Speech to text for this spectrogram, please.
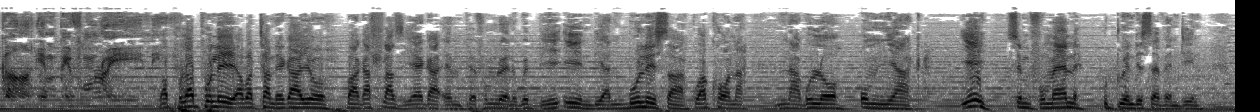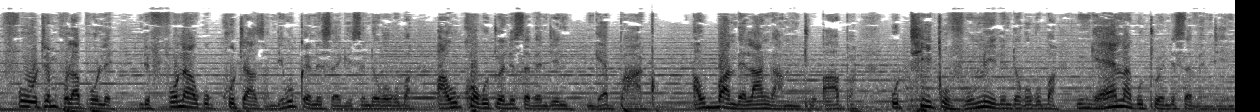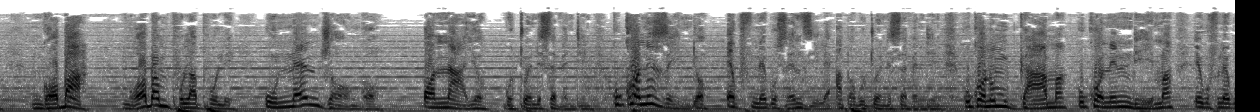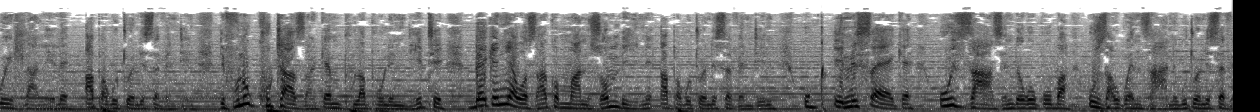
hlaziyeka emphefumlweni baphulaphuli abathandekayo bakahlaziyeka emphefumlweni kwi-be ndiyanibulisa kwakhona nakulo umnyaka. Yeyi simfumene u-2017 futhi mphulaphuli ndifuna ukukukhuthaza ndikuqinisekise into yokokuba awukho ku-2017 ngebhaqo. Awubambelanga mntu apha. Uthixo uvumile into yokokuba ngena ku-2017 ngoba ngoba mphulaphuli unenjongo onayo ngo-2017 kukhona izinto ekufuneka uzenzile apha ku-2017 kukhona umgama kukhona indima ekufuneka uyidlalile apha ku-2017 ndifuna ukukhuthaza ke mphulaphuli ndithi beka inyawo zakho mani zombini apha ku-2017 uqiniseke uzazi into yokokuba uzawukwenzani ku-2017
